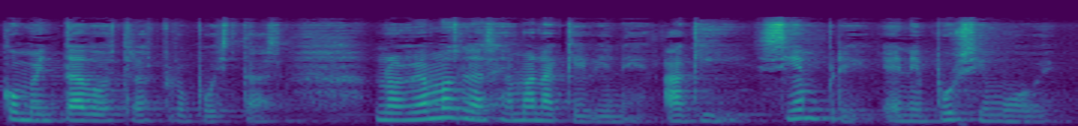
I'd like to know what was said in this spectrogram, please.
comentad vuestras propuestas. Nos vemos la semana que viene, aquí, siempre en Epur Mueve.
